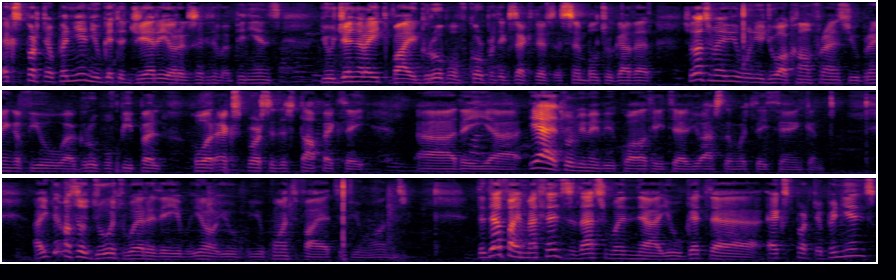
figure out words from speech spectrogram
expert opinion, you get a jury or executive opinions. You generate by a group of corporate executives assembled together so that's maybe when you do a conference, you bring a few uh, group of people who are experts in this topic. They, uh, they, uh, yeah, it will be maybe qualitative. You ask them what they think, and uh, you can also do it where they, you know, you you quantify it if you want. The Delphi methods. That's when uh, you get expert opinions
